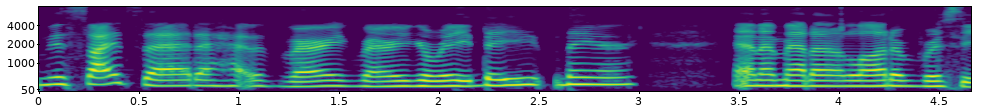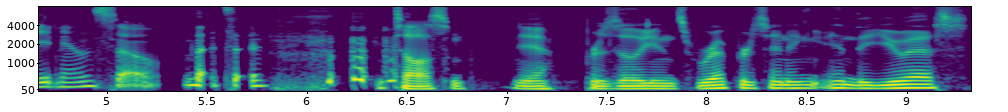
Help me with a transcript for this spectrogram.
Besides that, I had a very, very great day there, and I met a lot of Brazilians. So that's it. It's awesome. Yeah, Brazilians representing in the U.S.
